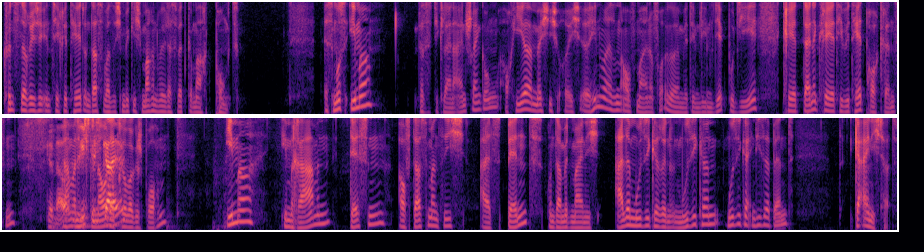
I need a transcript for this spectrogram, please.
künstlerische Integrität und das, was ich wirklich machen will, das wird gemacht. Punkt. Es muss immer, das ist die kleine Einschränkung, auch hier möchte ich euch äh, hinweisen auf meine Folge mit dem lieben Dirk Boudier. Deine Kreativität braucht Grenzen. Genau. Da haben wir nämlich genau geil. darüber gesprochen. Immer im Rahmen dessen, auf das man sich als Band, und damit meine ich alle Musikerinnen und Musikern, Musiker in dieser Band, geeinigt hat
